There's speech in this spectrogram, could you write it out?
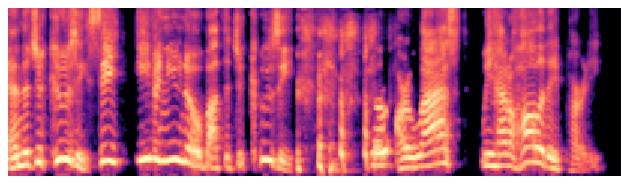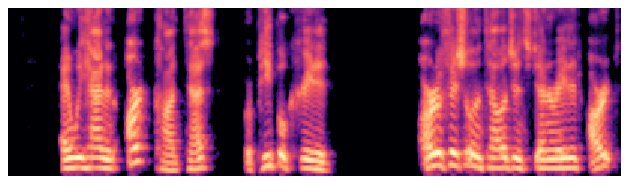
And the jacuzzi. See, even you know about the jacuzzi. so our last, we had a holiday party and we had an art contest where people created artificial intelligence generated art.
